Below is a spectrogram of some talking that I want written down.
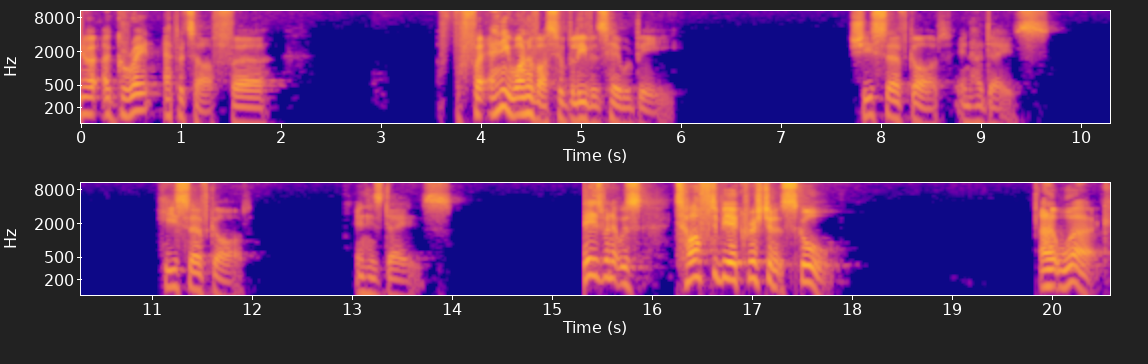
You know, a great epitaph for, for any one of us who are believers here would be she served God in her days. He served God in his days. Days when it was tough to be a Christian at school and at work.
